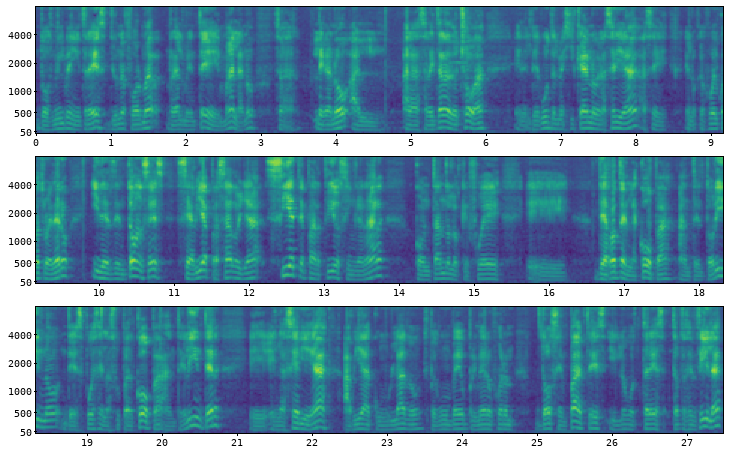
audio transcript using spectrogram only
2023 de una forma realmente mala, ¿no? O sea, le ganó al, a la Salernitana de Ochoa en el debut del mexicano en la Serie A, hace, en lo que fue el 4 de enero, y desde entonces se había pasado ya 7 partidos sin ganar, contando lo que fue eh, derrota en la Copa ante el Torino, después en la Supercopa ante el Inter, eh, en la Serie A había acumulado, según veo, primero fueron dos empates y luego tres derrotas en fila,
